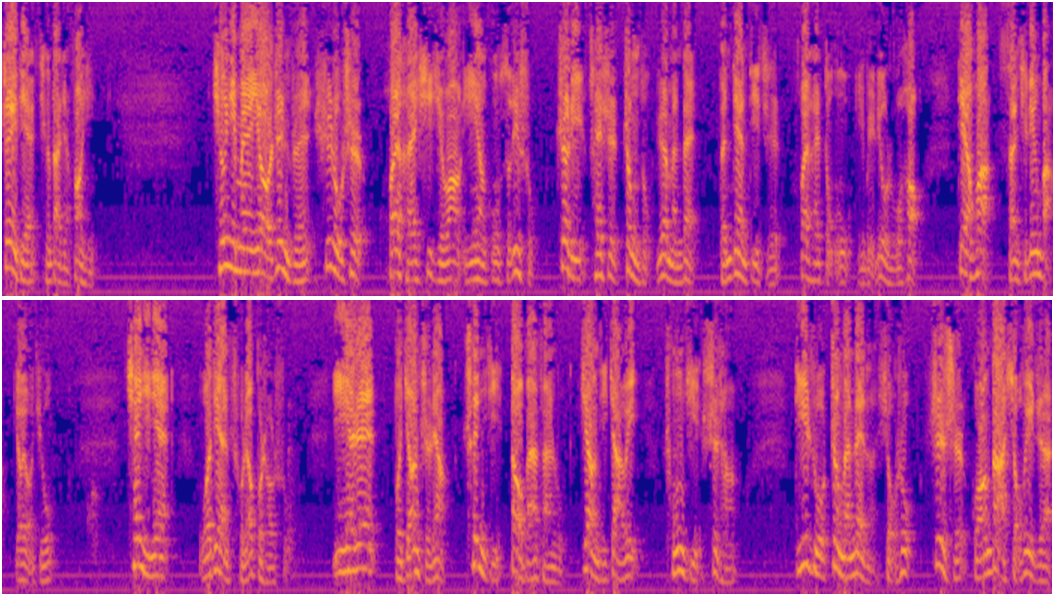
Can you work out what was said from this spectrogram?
这一点，请大家放心。请你们要认准徐州市淮海戏曲网音像公司的书，这里才是正宗原版带。本店地址。淮海东路一百六十五号，电话三七零八幺幺九。前几年我店出了不少书，一些人不讲质量，趁机盗版翻录，降低价位，冲击市场，抵住正版带的销售，致使广大消费者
